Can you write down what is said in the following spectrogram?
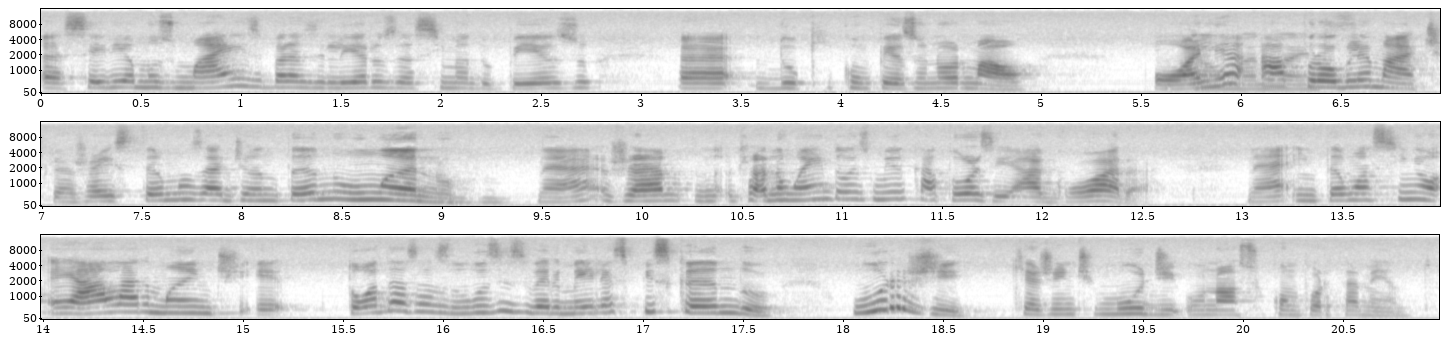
uh, seríamos mais brasileiros acima do peso uh, do que com peso normal. Olha a antes. problemática, já estamos adiantando um ano, uhum. né? Já, já não é em 2014, é agora, né? Então, assim, ó, é alarmante, é todas as luzes vermelhas piscando. Urge que a gente mude o nosso comportamento,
